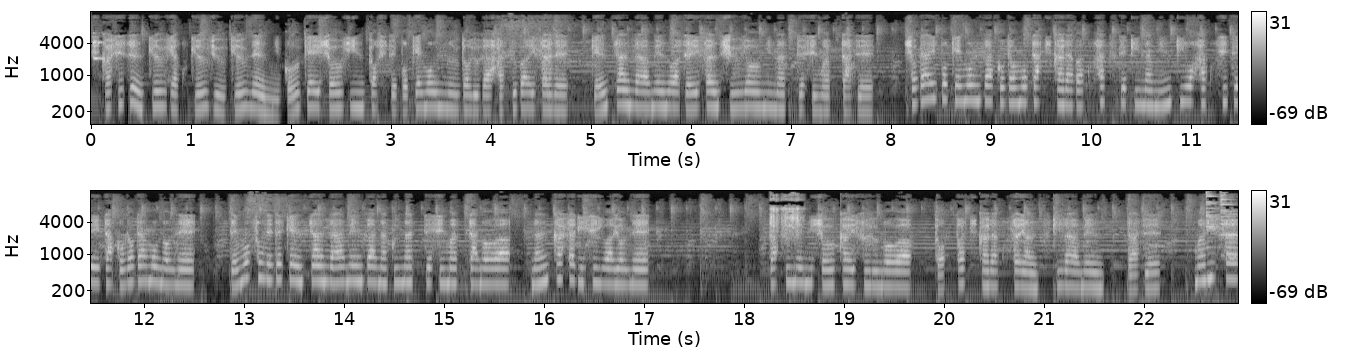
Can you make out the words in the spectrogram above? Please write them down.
しかし1999年に後継商品としてポケモンヌードルが発売され、ケンちゃんラーメンは生産終了になってしまったぜ。初代ポケモンが子供たちから爆発的な人気を博していた頃だものね。でもそれでケンちゃんラーメンがなくなってしまったのは、なんか寂しいわよね。二つ目に紹介するのは、突破力草やん付きラーメン、だぜ。マリサ、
